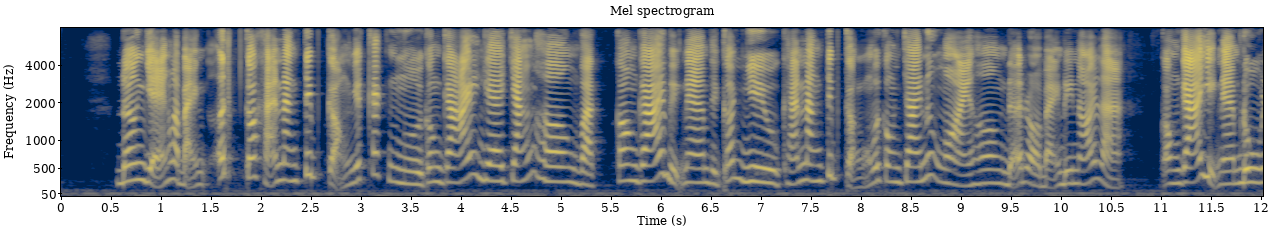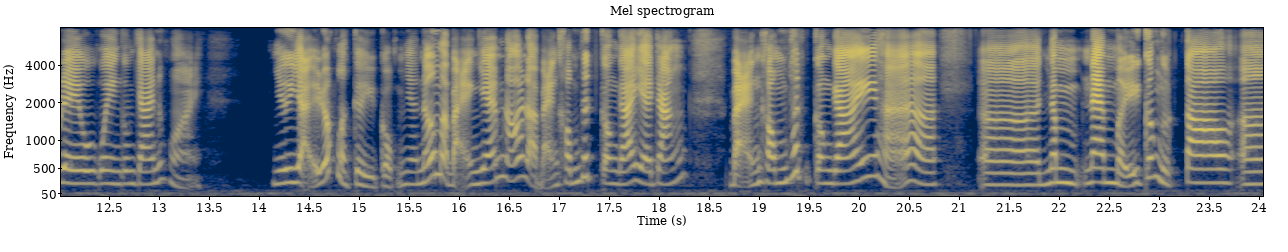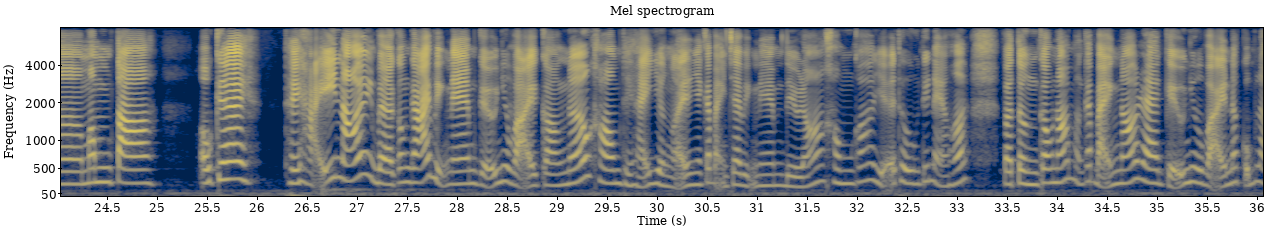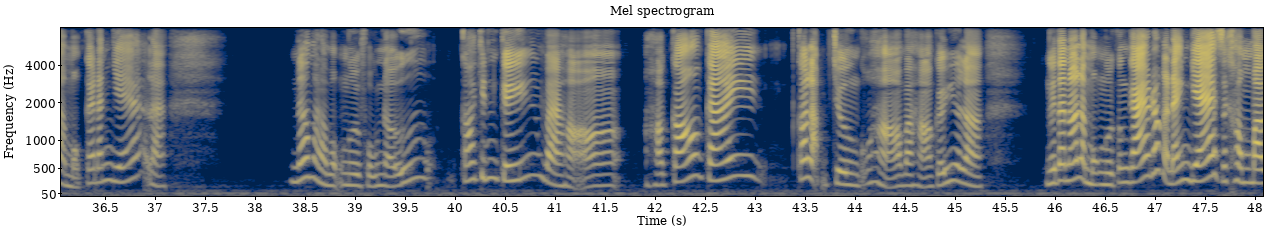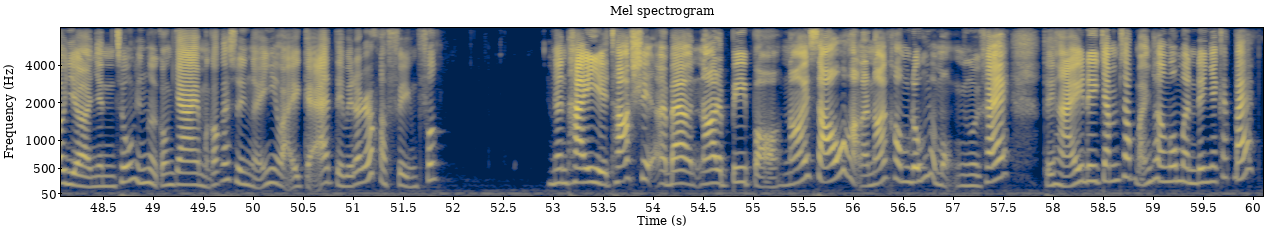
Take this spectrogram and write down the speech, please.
Đơn giản là bạn ít có khả năng tiếp cận với các người con gái da trắng hơn và con gái Việt Nam thì có nhiều khả năng tiếp cận với con trai nước ngoài hơn. Để rồi bạn đi nói là con gái Việt Nam đu đeo quen con trai nước ngoài. Như vậy rất là kỳ cục nha. Nếu mà bạn dám nói là bạn không thích con gái da trắng bạn không thích con gái hả uh, nam nam mỹ có ngực to uh, mông to ok thì hãy nói về con gái Việt Nam kiểu như vậy, còn nếu không thì hãy dừng lại nha các bạn trai Việt Nam, điều đó không có dễ thương tí nào hết. Và từng câu nói mà các bạn nói ra kiểu như vậy nó cũng là một cái đánh giá là nếu mà là một người phụ nữ có chính kiến và họ họ có cái, có lập trường của họ và họ kiểu như là người ta nói là một người con gái rất là đáng giá sẽ không bao giờ nhìn xuống những người con trai mà có cái suy nghĩ như vậy cả thì vì đó rất là phiền phức nên thay vì talk shit about other people, nói xấu hoặc là nói không đúng về một người khác, thì hãy đi chăm sóc bản thân của mình đi nha các bác.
